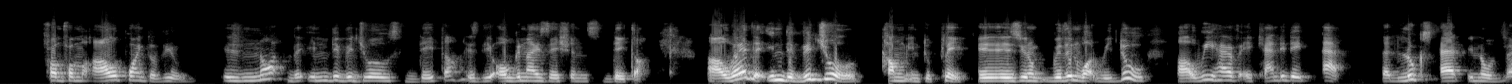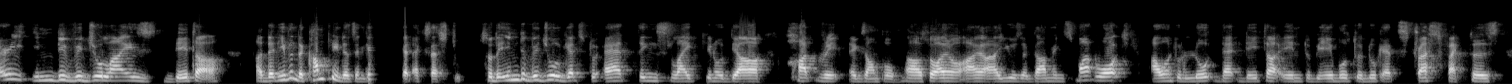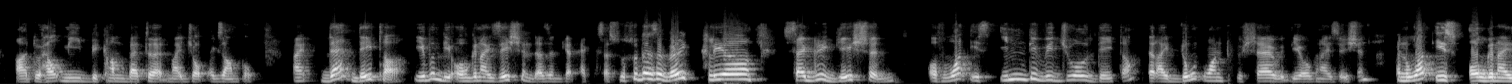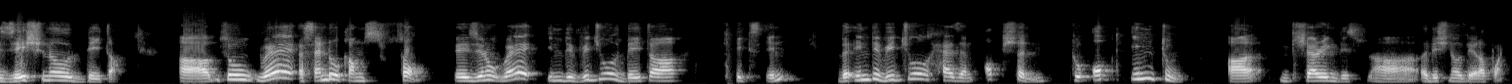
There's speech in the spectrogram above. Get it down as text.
from, from our point of view, is not the individual's data, is the organization's data. Uh, where the individual come into play is, you know, within what we do, uh, we have a candidate app that looks at, you know, very individualized data uh, that even the company doesn't get access to. So the individual gets to add things like, you know, their heart rate example. Uh, so I know I, I use a Garmin smartwatch. I want to load that data in to be able to look at stress factors uh, to help me become better at my job example. Right? That data, even the organization doesn't get access to. So there's a very clear segregation of what is individual data that I don't want to share with the organization and what is organizational data. Uh, so where Ascendo comes from is, you know, where individual data kicks in, the individual has an option to opt into uh, sharing this uh, additional data point.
